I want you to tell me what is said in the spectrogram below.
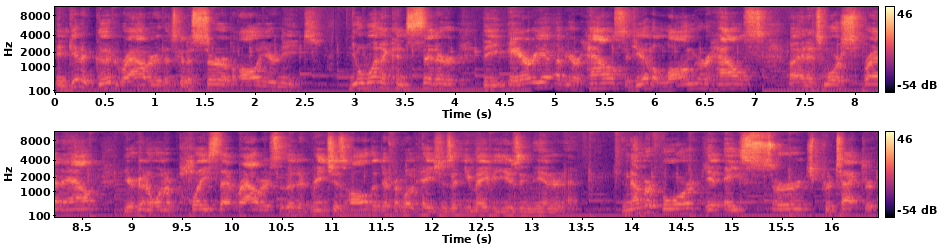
and get a good router that's to serve all your needs. You'll want to consider the area of your house. If you have a longer house uh, and it's more spread out you're going to want to place that router so that it reaches all the different locations that you may be using the internet number four get a surge protector.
